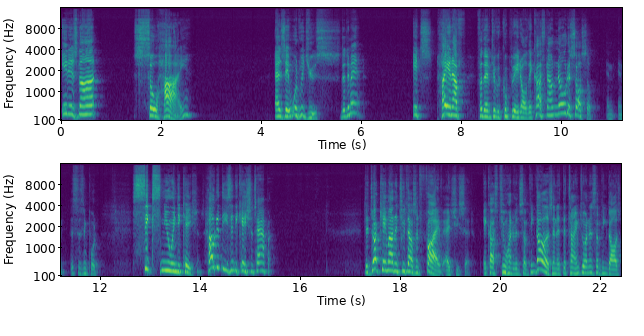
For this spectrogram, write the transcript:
it is not so high as it would reduce the demand. It's high enough for them to recuperate all their costs. Now, notice also, and, and this is important, six new indications. How did these indications happen? The drug came out in 2005, as she said. It cost 200 and something dollars, and at the time, 200 and something dollars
